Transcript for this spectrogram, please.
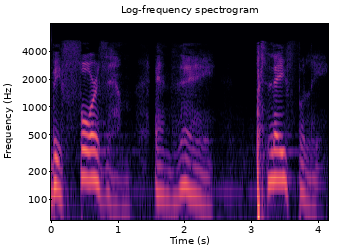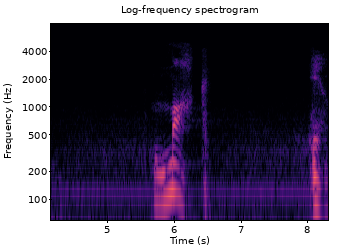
before them and they playfully mock him.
